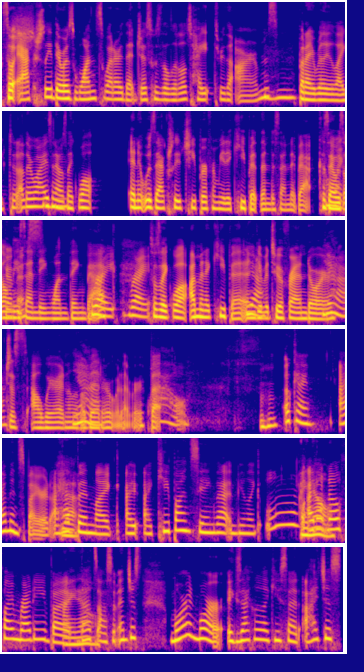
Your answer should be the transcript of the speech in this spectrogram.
So actually, there was one sweater that just was a little tight through the arms, Mhm. but I really liked it otherwise. And I was Mhm. like, well, and it was actually cheaper for me to keep it than to send it back because Oh I was only sending one thing back. Right, right. So I was like, well, I'm gonna keep it and Yeah. give it to a friend, or Yeah. just I'll wear it in a little Yeah. bit or whatever. But wow. Mhm. Okay. I'm inspired. I have been like, I, I keep on seeing that and being like, ooh, I I, don't know. if I'm ready, but that's awesome. And just more and more, exactly like you said, I just,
